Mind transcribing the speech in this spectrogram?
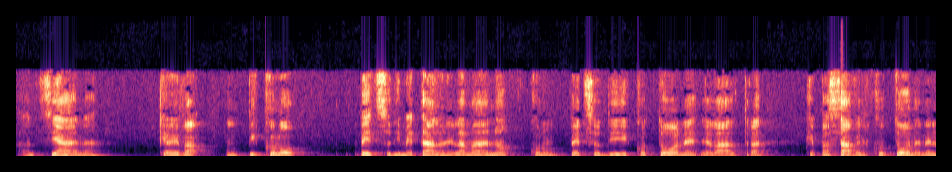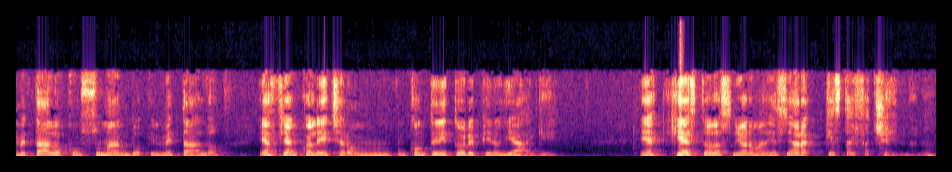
anziana che aveva un piccolo pezzo di metallo nella mano con un pezzo di cotone nell'altra che passava il cotone nel metallo consumando il metallo e a fianco a lei c'era un, un contenitore pieno di aghi e ha chiesto alla signora ma signora che stai facendo no?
